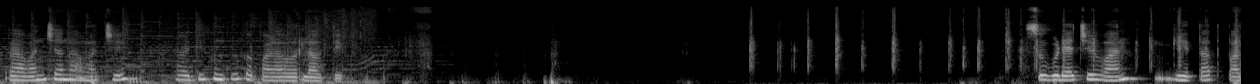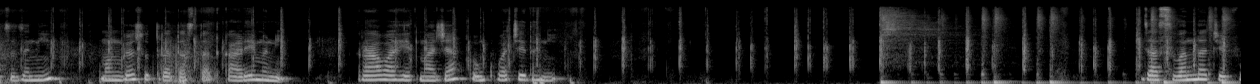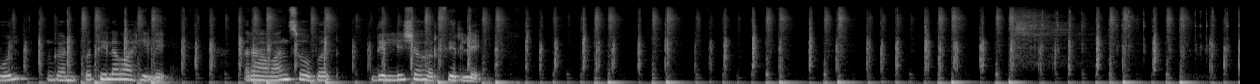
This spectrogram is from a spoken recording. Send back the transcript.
रावांच्या नावाचे हळदी कुंकू कपाळावर लावते. सुगड्याचे वाण घेतात पाच जणी मंगळसूत्रात असतात काळे मणी. राव आहेत माझ्या कुंकवाचे धनी. जास्वंदाचे फूल गणपतीला वाहिले. रावांसोबत दिल्ली शहर फिरले.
